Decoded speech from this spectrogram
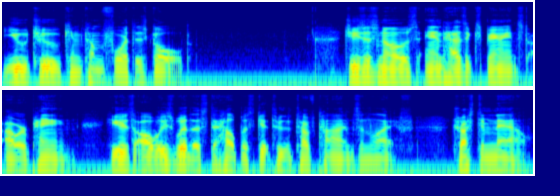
You too can come forth as gold. Jesus knows and has experienced our pain. He is always with us to help us get through the tough times in life. Trust Him now.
